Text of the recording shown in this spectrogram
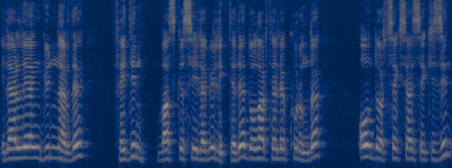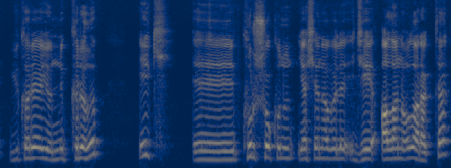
ilerleyen günlerde Fed'in baskısıyla birlikte de dolar TL kurunda 14.88'in yukarıya yönlü kırılıp ilk e, kur şokunun yaşanabileceği alan olarak da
